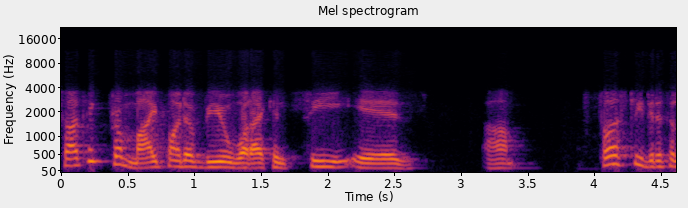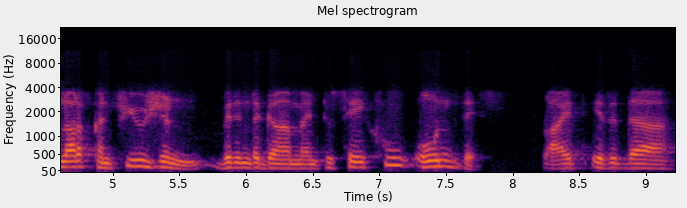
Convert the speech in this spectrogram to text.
so I think from my point of view, what I can see is um, firstly, there is a lot of confusion within the government to say who owns this right? Is it the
